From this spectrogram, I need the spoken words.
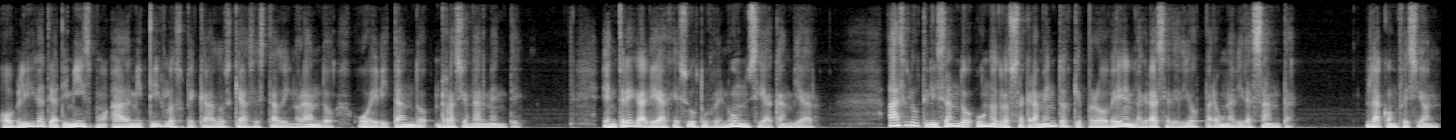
Oblígate a ti mismo a admitir los pecados que has estado ignorando o evitando racionalmente. Entrégale a Jesús tu renuncia a cambiar. Hazlo utilizando uno de los sacramentos que proveen la gracia de Dios para una vida santa, la confesión,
